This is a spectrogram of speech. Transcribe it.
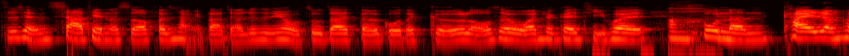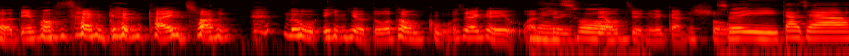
之前夏天的时候分享给大家，就是因为我住在德国的阁楼，所以我完全可以体会不能开任何电风扇跟开窗录音有多痛苦。我现在可以完全了解你的感受。所以大家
